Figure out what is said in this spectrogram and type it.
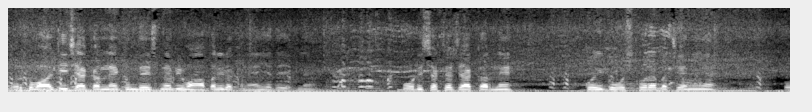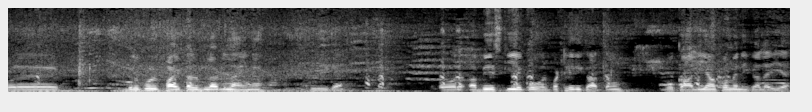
और क्वालिटी चेक कर लें। कुंदे इसने भी वहाँ पर ही रखने हैं ये देख लें बॉडी स्ट्रक्चर चेक कर लें। कोई गोश्त है बच्चे नहीं हैं। और बिल्कुल फाइटर ब्लड लाइन है। ठीक है। और अभी इसकी एक और पट्टी दिखाता हूँ। वो काली आँखों में निकल आई है।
